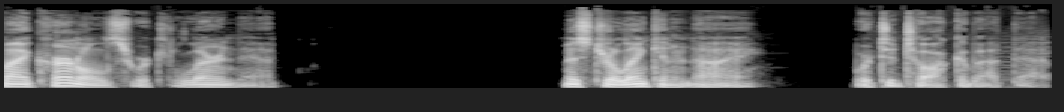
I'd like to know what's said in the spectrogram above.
My colonels were to learn that. Mr. Lincoln and I were to talk about that.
